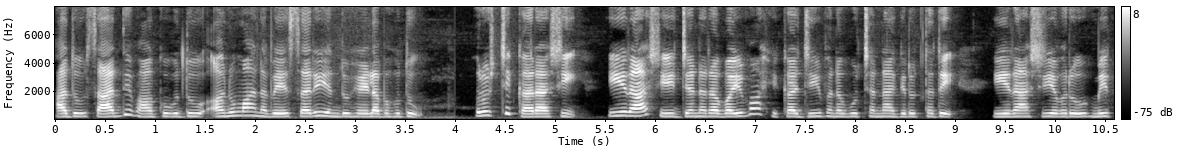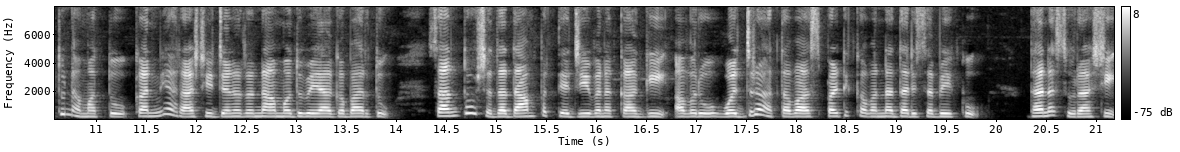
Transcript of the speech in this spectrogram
ಅದು ಸಾಧ್ಯವಾಗುವುದು ಅನುಮಾನವೇ ಸರಿ ಎಂದು ಹೇಳಬಹುದು. ವೃಶ್ಚಿಕ ರಾಶಿ. ಈ ರಾಶಿ ಜನರ ವೈವಾಹಿಕ ಜೀವನವು ಚೆನ್ನಾಗಿರುತ್ತದೆ. ಈ ರಾಶಿಯವರು ಮಿಥುನ ಮತ್ತು ಕನ್ಯಾ ರಾಶಿ ಜನರನ್ನು ಮದುವೆಯಾಗಬಾರದು. ಸಂತೋಷದ ದಾಂಪತ್ಯ ಜೀವನಕ್ಕಾಗಿ ಅವರು ವಜ್ರ ಅಥವಾ ಸ್ಫಟಿಕವನ್ನು ಧರಿಸಬೇಕು. ಧನಸ್ಸು ರಾಶಿ.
